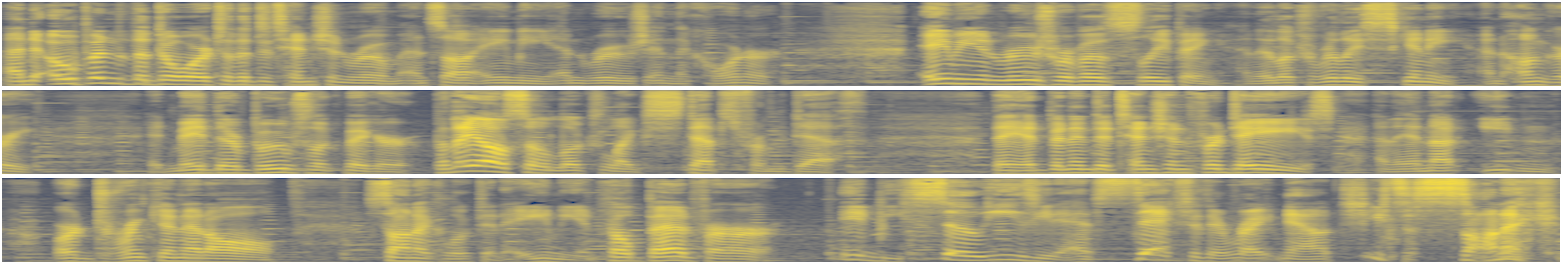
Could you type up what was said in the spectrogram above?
and opened the door to the detention room and saw Amy and Rouge in the corner. Amy and Rouge were both sleeping, and they looked really skinny and hungry. It made their boobs look bigger, but they also looked like steps from death. They had been in detention for days, and they had not eaten or drinking at all. Sonic looked at Amy and felt bad for her. It'd be so easy to have sex with her right now. Jesus, Sonic!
